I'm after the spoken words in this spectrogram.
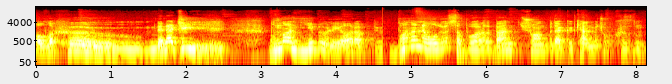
Allah'ım. Neneci. Bunlar niye böyle ya Rabbim? Bana ne oluyorsa bu arada ben şu an bir dakika kendime çok kızdım.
